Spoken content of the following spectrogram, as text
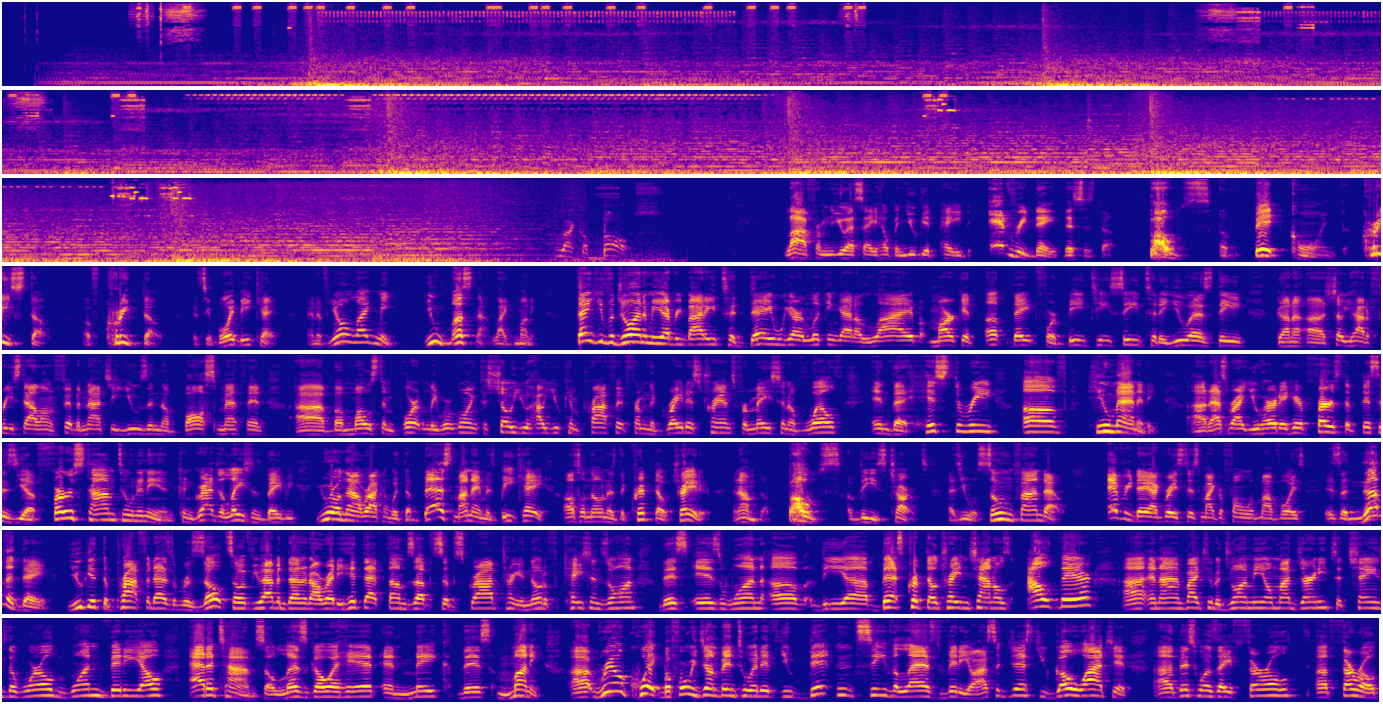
Live from the USA, helping you get paid every day. This is the boss of Bitcoin, the Cristo of crypto. It's your boy BK. And if you don't like me, you must not like money. Thank you for joining me, everybody. Today we are looking at a live market update for BTC to the USD. Gonna uh, show you how to freestyle on Fibonacci using the boss method. Uh, but most importantly, we're going to show you how you can profit from the greatest transformation of wealth in the history of humanity. Uh, that's right, you heard it here first. If this is your first time tuning in, congratulations, baby. You are now rocking with the best. My name is BK, also known as the Crypto Trader, and I'm the boss of these charts, as you will soon find out. Every day I grace this microphone with my voice is another day you get the profit as a result. So if you haven't done it already, hit that thumbs up, subscribe, turn your notifications on. This is one of the uh, best crypto trading channels out there. Uh, and I invite you to join me on my journey to change the world one video at a time. So let's go ahead and make this money. Uh, real quick, before we jump into it, if you didn't see the last video, I suggest you go watch it. Uh, this was a thorough thorough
